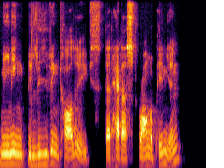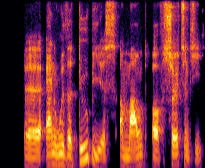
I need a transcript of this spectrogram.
meaning believing colleagues that had a strong opinion uh, and with a dubious amount of certainty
